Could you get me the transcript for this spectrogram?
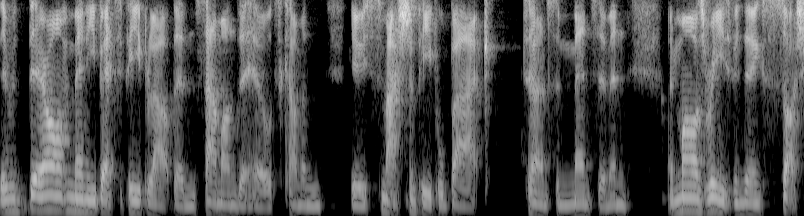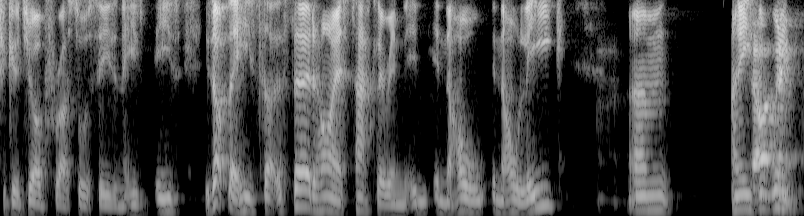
there there aren't many better people out there than Sam Underhill to come and you know smash some people back, turn some momentum, and and Miles Reid's been doing such a good job for us all season. He's he's he's up there. He's like the third highest tackler in in, in the whole in the whole league. Um, and he's been winning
